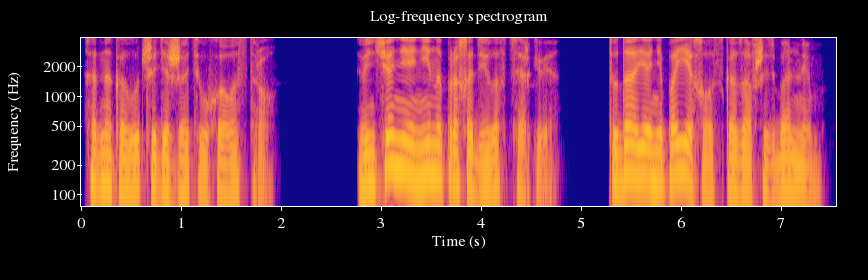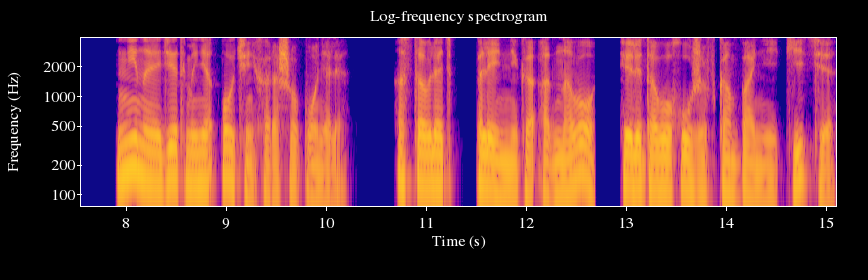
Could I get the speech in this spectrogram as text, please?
однако лучше держать ухо востро. Венчание Нина проходило в церкви. Туда я не поехал, сказавшись больным. Нина и дед меня очень хорошо поняли. Оставлять пленника одного или того хуже в компании Китти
